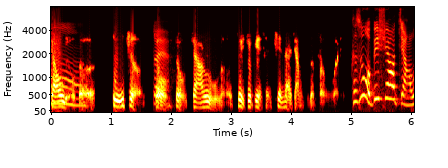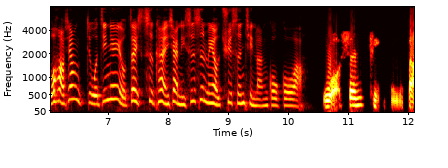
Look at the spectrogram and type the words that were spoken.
交流的。哦读者就对就加入了，所以就变成现在这样子的氛围。可是我必须要讲，我好像我今天有再次看一下，你是不是没有去申请蓝勾勾啊？我申请不到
